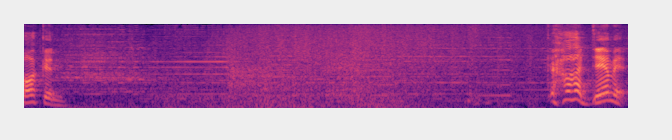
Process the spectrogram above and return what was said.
It's bucking. God damn it!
